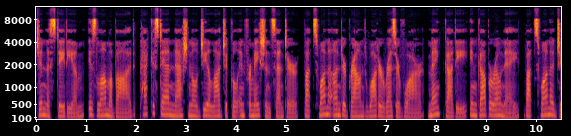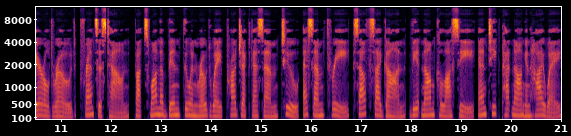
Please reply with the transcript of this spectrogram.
Jinnah Stadium, Islamabad, Pakistan National Geological Information Centre, Botswana Underground Water Reservoir, Mankgadi in Gaborone, Botswana Gerald Road, Francistown, Botswana Binh Thuan Roadway Project SM2, SM3, South Saigon, Vietnam Colossi, Antique Patnangan Highway,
